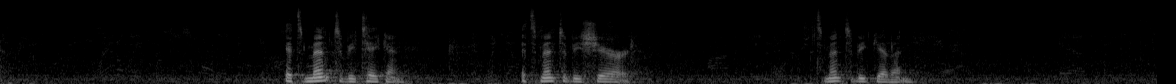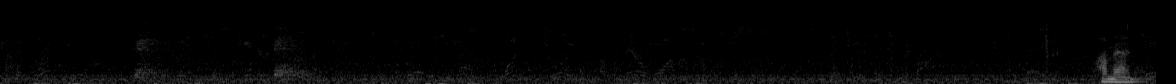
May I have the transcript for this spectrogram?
It's meant to be taken. It's meant to be shared. Meant to be given. Amen.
